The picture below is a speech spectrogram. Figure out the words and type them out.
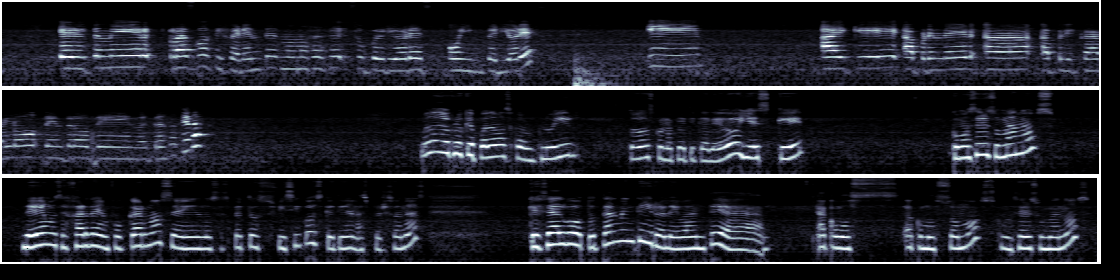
el tener rasgos diferentes no nos hace superiores o inferiores y hay que aprender a aplicarlo dentro de nuestra sociedad. Bueno, yo creo que podemos concluir todos con la plática de hoy, es que como seres humanos, deberíamos dejar de enfocarnos en los aspectos físicos que tienen las personas, que sea algo totalmente irrelevante a, a, como, a como somos como seres humanos,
